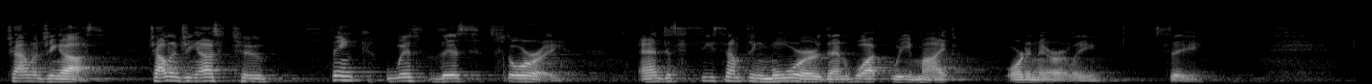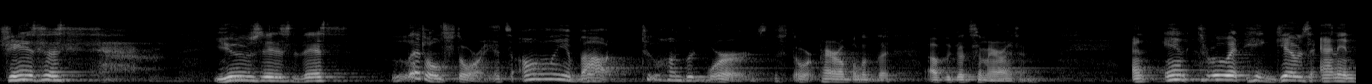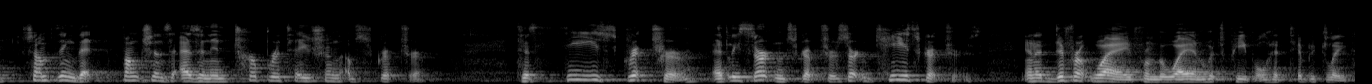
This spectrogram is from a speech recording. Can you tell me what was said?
challenging us, challenging us to think with this story and to see something more than what we might ordinarily see. Jesus uses this little story. It's only about 200 words, the story, parable of the, of the Good Samaritan. And in, through it, he gives an in, something that functions as an interpretation of Scripture. To see Scripture, at least certain Scriptures, certain key Scriptures, in a different way from the way in which people had typically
